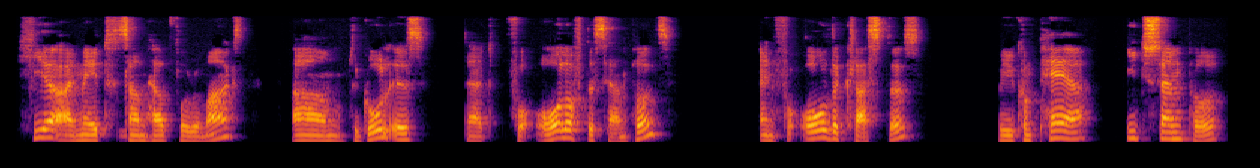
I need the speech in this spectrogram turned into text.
here I made some helpful remarks. Um, the goal is that for all of the samples and for all the clusters, we compare each sample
